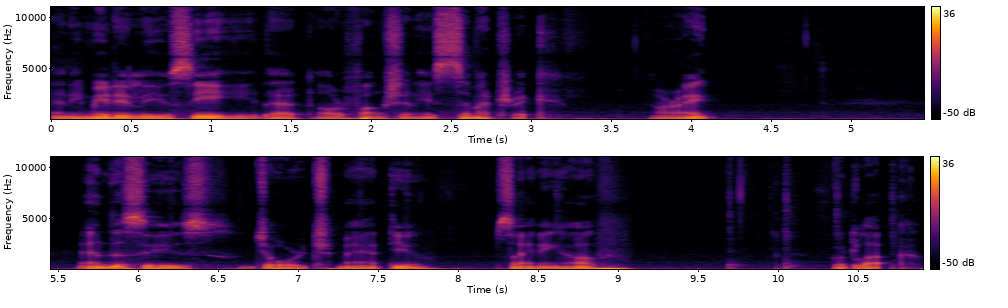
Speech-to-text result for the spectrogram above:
And immediately you see that our function is symmetric. All right. And this is George Mathew signing off. Good luck.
